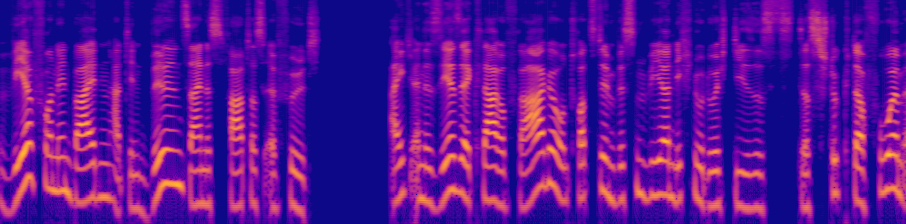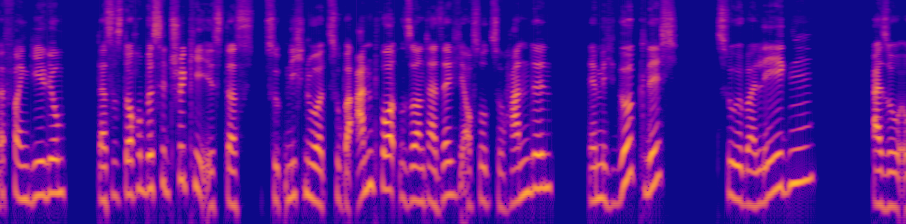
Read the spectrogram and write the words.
wer von den beiden hat den Willen seines Vaters erfüllt? Eigentlich eine sehr, sehr klare Frage und trotzdem wissen wir nicht nur durch dieses, das Stück davor im Evangelium, dass es doch ein bisschen tricky ist, das zu, nicht nur zu beantworten, sondern tatsächlich auch so zu handeln, nämlich wirklich zu überlegen, also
